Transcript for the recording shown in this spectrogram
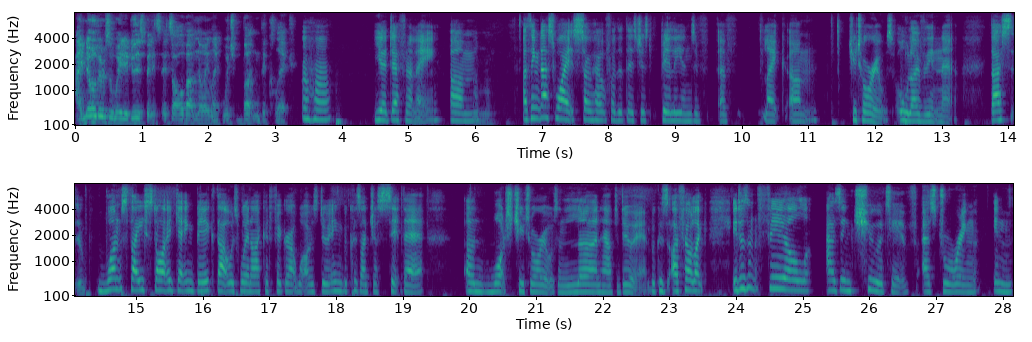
I know there's a way to do this, but it's it's all about knowing like which button to click. Uh huh. Yeah, definitely. Um. Mhm. I think that's why it's so helpful that there's just billions of, of like um, tutorials all over the internet. That's once they started getting big, that was when I could figure out what I was doing because I'd just sit there and watch tutorials and learn how to do it because I felt like it doesn't feel as intuitive as drawing in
